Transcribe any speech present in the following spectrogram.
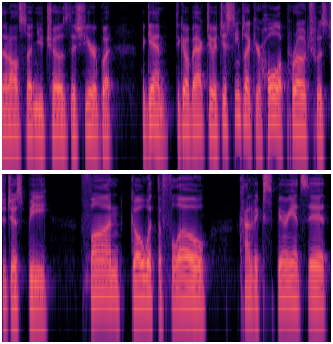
then all of a sudden you chose this year. But again, to go back to it, just seems like your whole approach was to just be fun, go with the flow, kind of experience it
